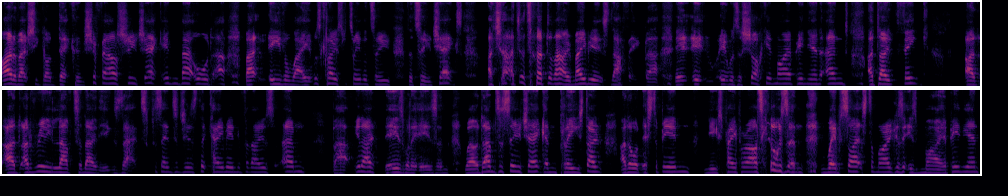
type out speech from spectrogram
I'd have actually gone Declan, Coufal, Soucek in that order, but either way, it was close between the two, the two Czechs. I just, I just I don't know. Maybe it's nothing, but it, it it was a shock in my opinion, and I don't think. I'd, I'd, I'd really love to know the exact percentages that came in for those. Um, but you know, it is what it is, and well done to Soucek. And please don't, I don't want this to be in newspaper articles and websites tomorrow because it is my opinion.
